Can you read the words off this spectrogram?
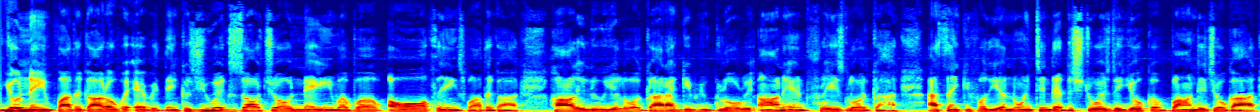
your name, Father God, over everything, because you exalt your name above all things, Father God. Hallelujah, Lord God. I give you glory, honor, and praise, Lord God. I thank you for the anointing that destroys the yoke of bondage, oh God.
